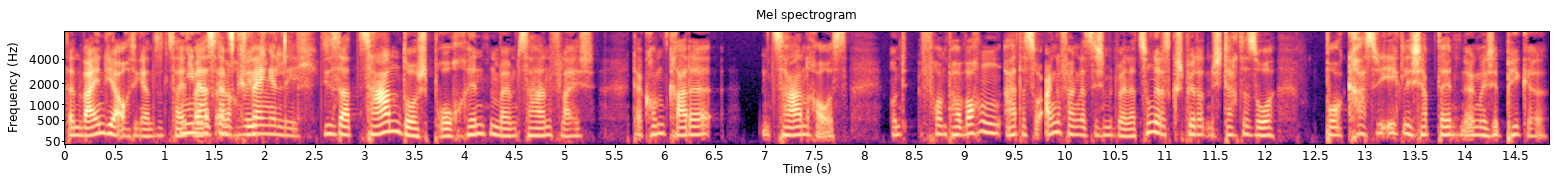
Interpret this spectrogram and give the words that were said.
dann weinen die ja auch die ganze Zeit. Nina weil ist ganz quengelig. dieser Zahndurchbruch hinten beim Zahnfleisch, da kommt gerade ein Zahn raus. Und vor ein paar Wochen hat das so angefangen, dass ich mit meiner Zunge das gespürt habe und ich dachte so, boah, krass, wie eklig, ich habe da hinten irgendwelche Pickel.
